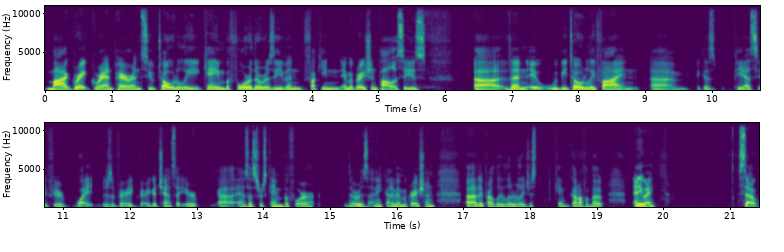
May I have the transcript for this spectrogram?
my great grandparents who totally came before there was even fucking immigration policies, uh, then it would be totally fine. Um, because P.S. If you're white, there's a very, very good chance that your uh, ancestors came before there was any kind of immigration. Uh, they probably literally just came, got off a boat. Anyway, so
